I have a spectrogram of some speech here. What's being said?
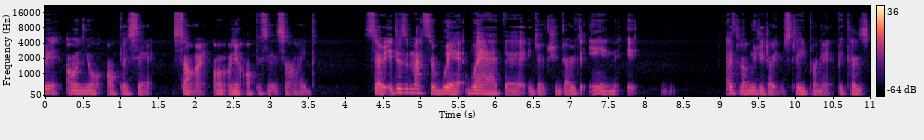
it on your opposite side, on your opposite side. So it doesn't matter where where the injection goes in, it, as long as you don't sleep on it, because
